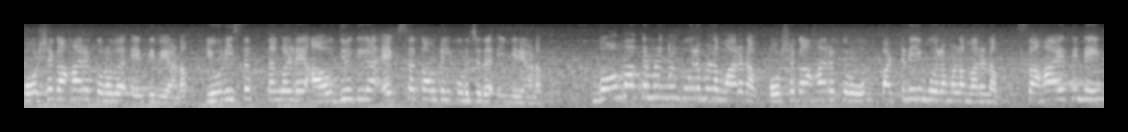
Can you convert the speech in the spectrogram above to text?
പോഷകാഹാരക്കുറവ് എന്നിവയാണ്. യൂണിസെഫ് തങ്ങളുടെ ഔദ്യോഗിക എക്സ് അക്കൗണ്ടിൽ കുറിച്ചത് ഇങ്ങനെയാണ്. ബോംബാക്രമണങ്ങൾ മൂലമുള്ള മരണം പോഷകാഹാരക്കുറവും പട്ടിണിയും മൂലമുള്ള മരണം സഹായത്തിന്റെയും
